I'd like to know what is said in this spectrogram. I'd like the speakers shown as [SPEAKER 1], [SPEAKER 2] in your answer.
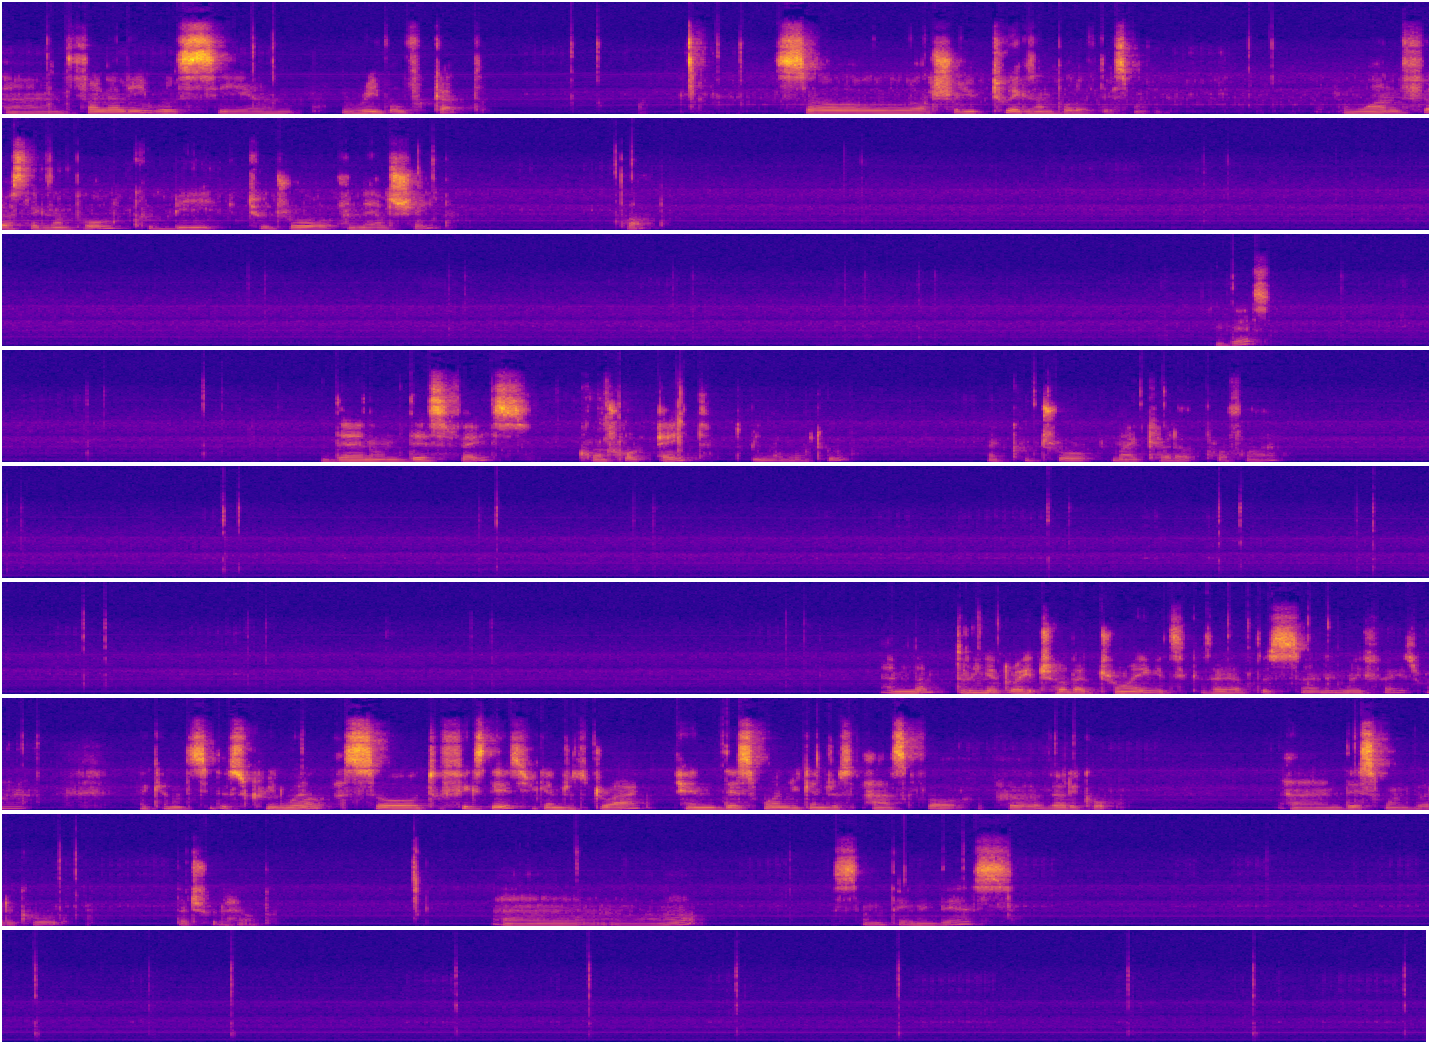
[SPEAKER 1] And finally, we'll see um, revolve cut. So I'll show you two examples of this one. One first example could be to draw an L shape part. This. Then on this face, Control 8 to be normal too, I could draw my cutout profile. I'm not doing a great job at drawing, it's because I have the sun in my face where I cannot see the screen well. So to fix this, you can just drag, and this one you can just ask for uh, vertical, and this one vertical, that should help. Uh, something like this.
